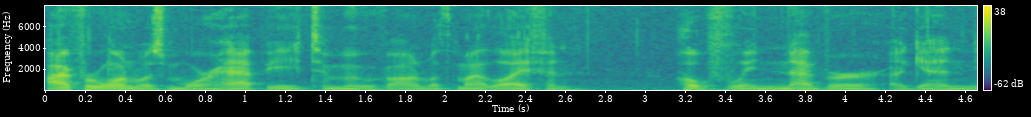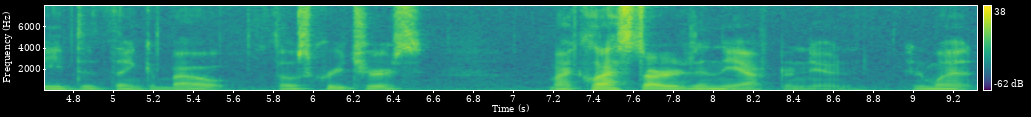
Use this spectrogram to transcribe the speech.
I, for one, was more happy to move on with my life and hopefully never again need to think about those creatures. My class started in the afternoon and went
